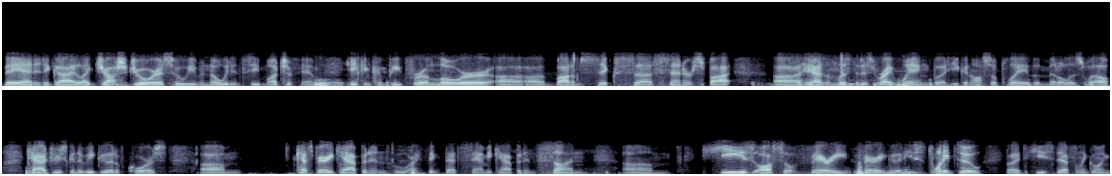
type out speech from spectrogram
They added a guy like Josh Jooris who even though we didn't see much of him he can compete for a lower uh, uh bottom six uh, center spot. Uh, he has him listed as right wing, but he can also play the middle as well. Kadri's going to be good, of course. Um, Kasperi Kapanen, who I think that's Sami Kapanen's son. Um, he's also very, very good. He's 22, but he's definitely going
